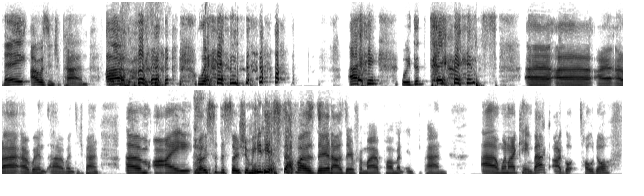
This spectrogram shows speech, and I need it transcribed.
May I was in Japan. Oh. Um, when I we did payments, uh, uh, I, and I, I went I went to Japan. Um, I most of the social media stuff I was doing, I was doing from my apartment in Japan. Uh, when I came back, I got told off.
